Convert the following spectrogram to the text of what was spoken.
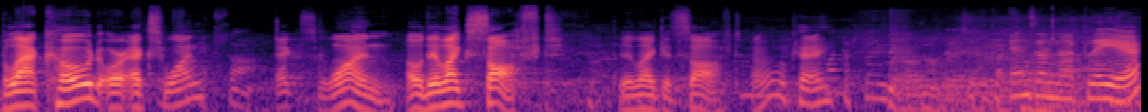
black code or X1? X1. Oh, they like soft. They like it soft. Oh, okay. Depends on the player.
